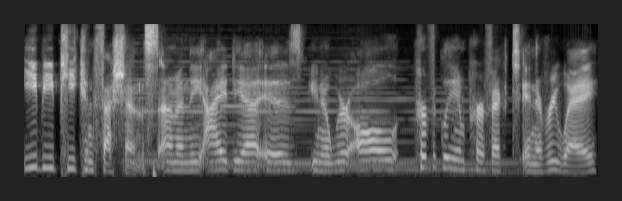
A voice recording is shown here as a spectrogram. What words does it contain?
EBP Confessions. Um, and the idea is, you know, we're all perfectly imperfect in every way.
